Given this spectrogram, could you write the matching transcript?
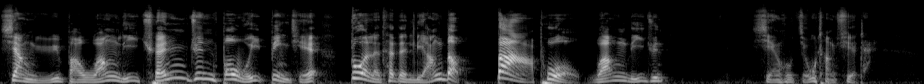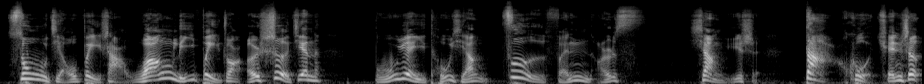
项羽把王离全军包围，并且断了他的粮道。大破王离军，先后九场血战，苏角被杀，王离被抓，而射箭呢不愿意投降，自焚而死。项羽是大获全胜。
